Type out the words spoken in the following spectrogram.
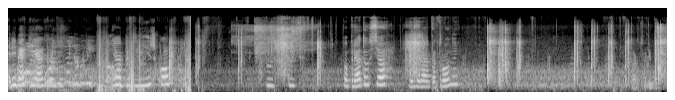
Ребят, я Ой, забув. здесь мой дробовик. Я під ліжком. Тут чуть попрятався. Вибираю патрони. Так, ребят.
